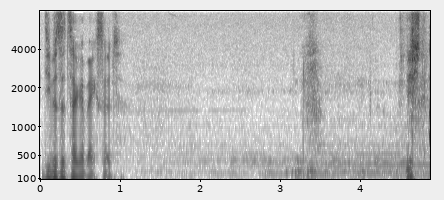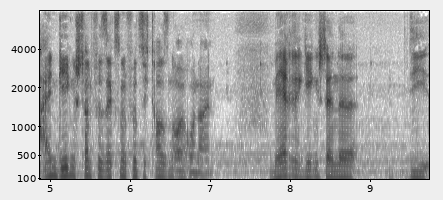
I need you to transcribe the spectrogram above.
die Besitzer gewechselt. Nicht ein Gegenstand für 640.000 Euro, nein. Mehrere Gegenstände, die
